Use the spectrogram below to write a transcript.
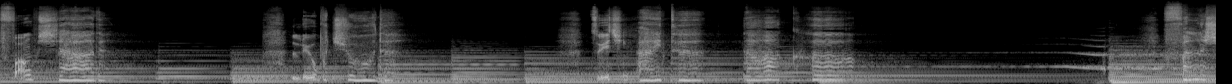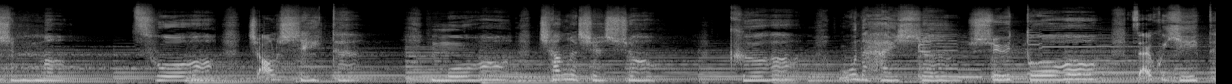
放不下的，留不住的，最亲爱的那个，犯了什么错，着了谁的魔，唱了这首。歌，无奈还剩许多，在回忆的。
